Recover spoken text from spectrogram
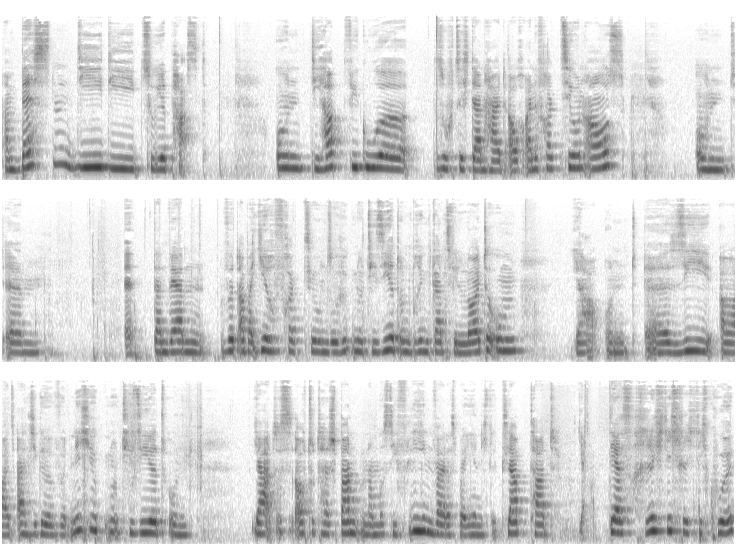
Am besten die, die zu ihr passt. Und die Hauptfigur sucht sich dann halt auch eine Fraktion aus. Und ähm, äh, dann werden, wird aber ihre Fraktion so hypnotisiert und bringt ganz viele Leute um. Ja, und äh, sie aber als einzige wird nicht hypnotisiert und ja, das ist auch total spannend und dann muss sie fliehen, weil das bei ihr nicht geklappt hat. Ja, der ist richtig, richtig cool.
